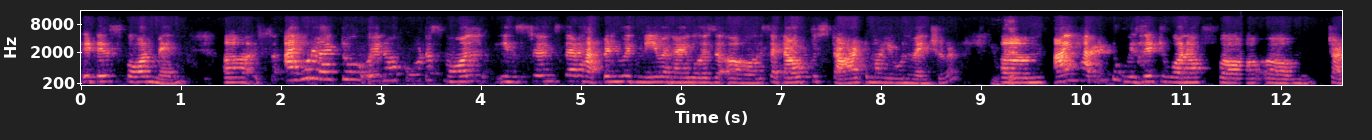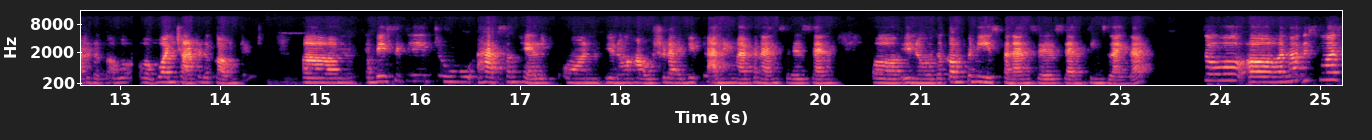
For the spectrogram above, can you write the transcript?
it is for men. Uh, so I would like to, you know, quote a small instance that happened with me when I was uh, set out to start my own venture. Okay. Um, I happened to visit one of uh, um, chartered uh, one chartered accountant, um, basically to have some help on you know how should I be planning my finances and uh, you know the company's finances and things like that. So uh, now this was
